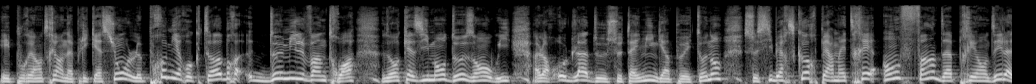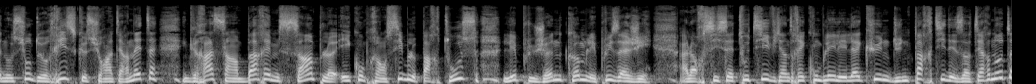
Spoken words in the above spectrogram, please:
et pourrait entrer en application le 1er octobre 2023, dans quasiment deux ans, oui. Alors au-delà de ce timing un peu étonnant, ce cyberscore permettrait enfin d'appréhender la notion de risque sur Internet grâce à un barème simple et compréhensible par tous, les plus jeunes comme les plus âgés. Alors si cet outil viendrait combler les lacunes d'une partie des internautes,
